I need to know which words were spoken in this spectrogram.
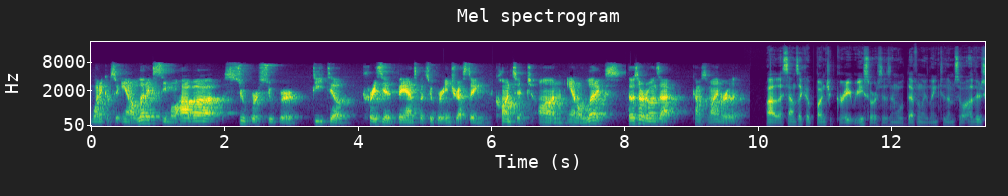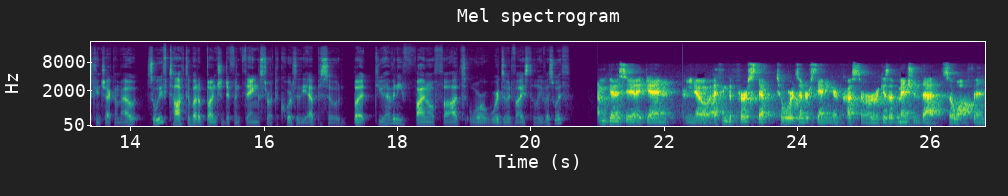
when it comes to analytics. Simo Ahava, super super detailed, crazy advanced, but super interesting content on analytics. Those are the ones that comes to mind really. Wow, that sounds like a bunch of great resources, and we'll definitely link to them so others can check them out. So, we've talked about a bunch of different things throughout the course of the episode, but do you have any final thoughts or words of advice to leave us with? I'm going to say it again. You know, I think the first step towards understanding your customer, because I've mentioned that so often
